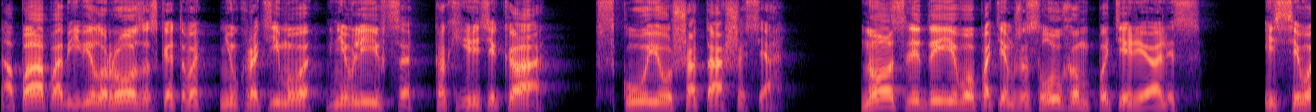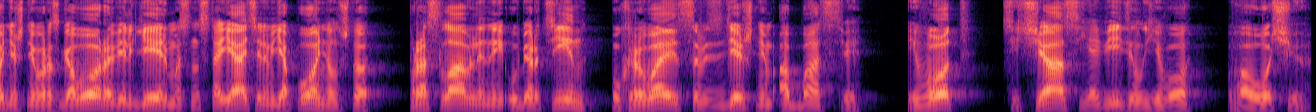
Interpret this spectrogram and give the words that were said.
а папа объявил розыск этого неукротимого гневливца, как еретика, вскую шаташася. Но следы его по тем же слухам потерялись. Из сегодняшнего разговора Вильгельма с настоятелем я понял, что прославленный Убертин — укрывается в здешнем аббатстве. И вот сейчас я видел его воочию.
